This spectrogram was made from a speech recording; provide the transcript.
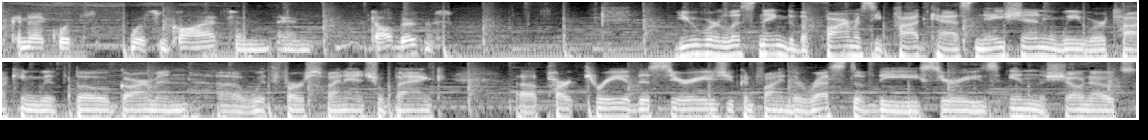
connect with, with some clients and, and talk business. You were listening to the Pharmacy Podcast Nation. We were talking with Bo Garman uh, with First Financial Bank uh, part three of this series. You can find the rest of the series in the show notes.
